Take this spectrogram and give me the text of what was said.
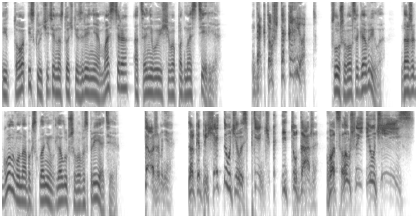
и то исключительно с точки зрения мастера, оценивающего подмастерье. «Да кто ж так орет?» — вслушивался Гаврила. Даже голову набок склонил для лучшего восприятия. «Тоже мне. Только пищать научилась, птенчик, и туда же. Вот слушай и учись!»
